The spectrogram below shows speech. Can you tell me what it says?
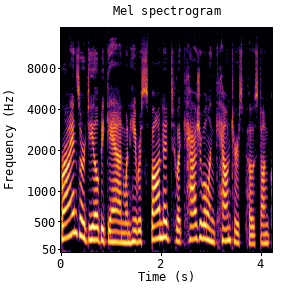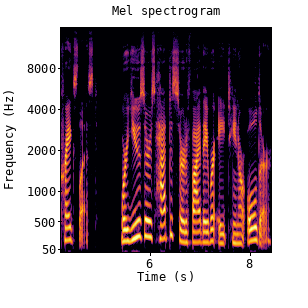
Brian's ordeal began when he responded to a casual encounters post on Craigslist, where users had to certify they were 18 or older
